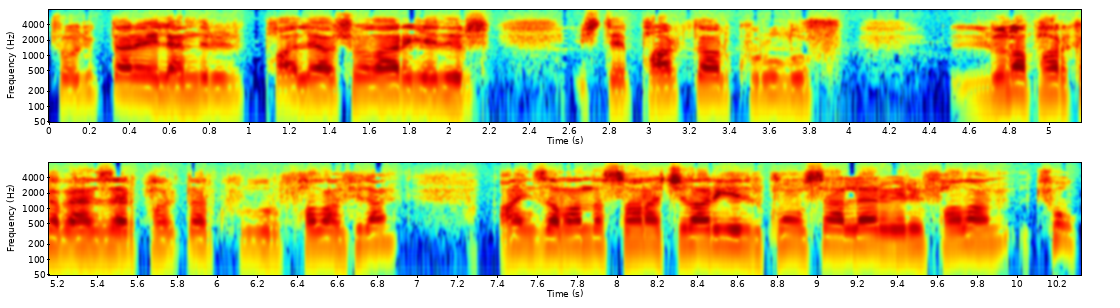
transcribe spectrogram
Çocuklar eğlendirir, palyaçolar gelir, işte parklar kurulur, Luna Park'a benzer parklar kurulur falan filan. Aynı zamanda sanatçılar gelir, konserler verir falan. Çok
